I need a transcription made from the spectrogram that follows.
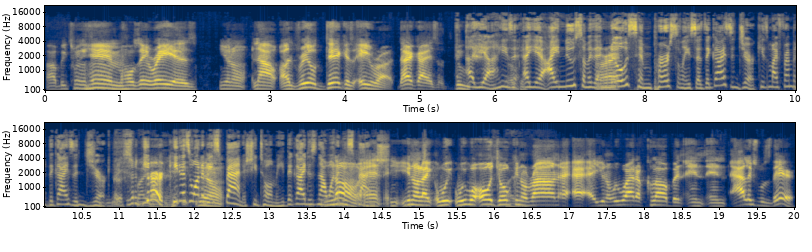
uh, between him, Jose Reyes, you know, now a real dick is A Rod. That guy is a dude. Uh, yeah, he's a, uh, yeah. I knew somebody that All right. knows him personally. Says the guy's a jerk. He's my friend, but the guy's a jerk. He's a Spider-Man. jerk. He doesn't want to be know, Spanish. He told me the guy does not want no, to be Spanish. and you know, like we, we were all joking around. At, at, you know, we were at a club and, and, and Alex was there,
